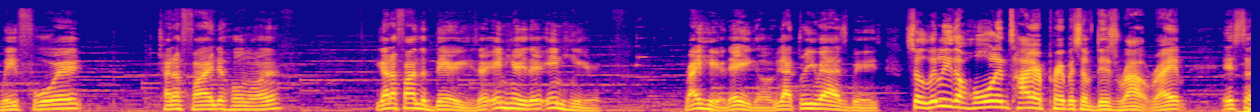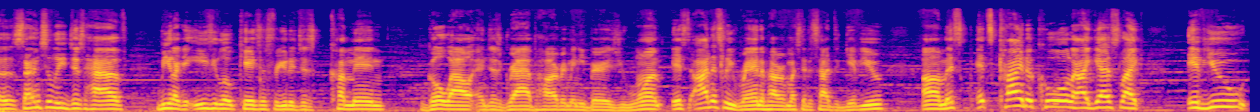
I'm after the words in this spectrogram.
wait for it. Trying to find it, hold on. You gotta find the berries. They're in here, they're in here. Right here, there you go. We got three razz berries. So literally the whole entire purpose of this route, right? Is to essentially just have, be like an easy location for you to just come in, go out and just grab however many berries you want. It's honestly random however much they decide to give you. Um, it's, it's kind of cool, I guess, like, if you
